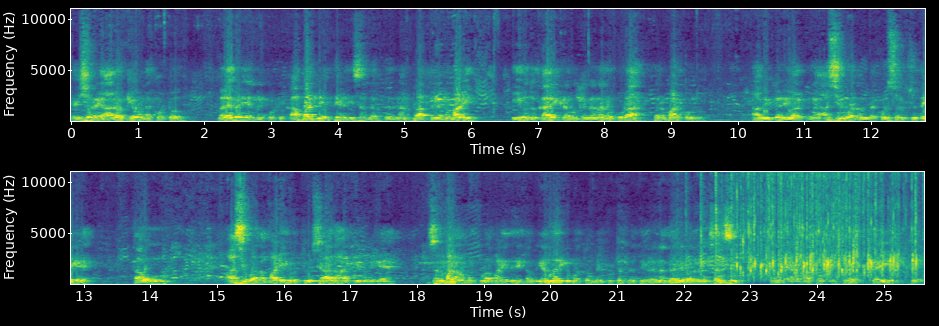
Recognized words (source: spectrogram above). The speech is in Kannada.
ಐಶ್ವರ್ಯ, ಆರೋಗ್ಯವನ್ನು ಕೊಟ್ಟು, ಮಳೆ ಬೆಳೆಯನ್ನು ಕೊಟ್ಟು ಕಾಪಾಡಲಿ ಅಂತೇಳಿ ಈ ಸಂದರ್ಭದಲ್ಲಿ ನಾನು ಪ್ರಾರ್ಥನೆಯನ್ನು ಮಾಡಿ ಈ ಒಂದು ಕಾರ್ಯಕ್ರಮಕ್ಕೆ ನನ್ನನ್ನು ಕೂಡ ಬರಮಾಡಿಕೊಂಡು ಆ ವಿಘ್ನ ಆಶೀರ್ವಾದವನ್ನು ಕೊಡಿಸೋದ್ರ ಜೊತೆಗೆ ತಾವು ಆಶೀರ್ವಾದ ಮಾಡಿ ಇವತ್ತು ಶಾಲ ಹಾಕಿ ನನಗೆ ಸನ್ಮಾನವನ್ನು ಕೂಡ ಮಾಡಿದಿರಿ ತಮಗೆಲ್ಲರಿಗೂ ಮತ್ತೊಮ್ಮೆ ಕೃತಜ್ಞತೆಗಳನ್ನು, ಧನ್ಯವಾದಗಳನ್ನು ಸಲ್ಲಿಸಿ ನನ್ನ ಎರಡು ಮಾತು ಮುಗಿಸ್ತೇನೆ. ಜೈ ಹಿಂದ್, ಜೈ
